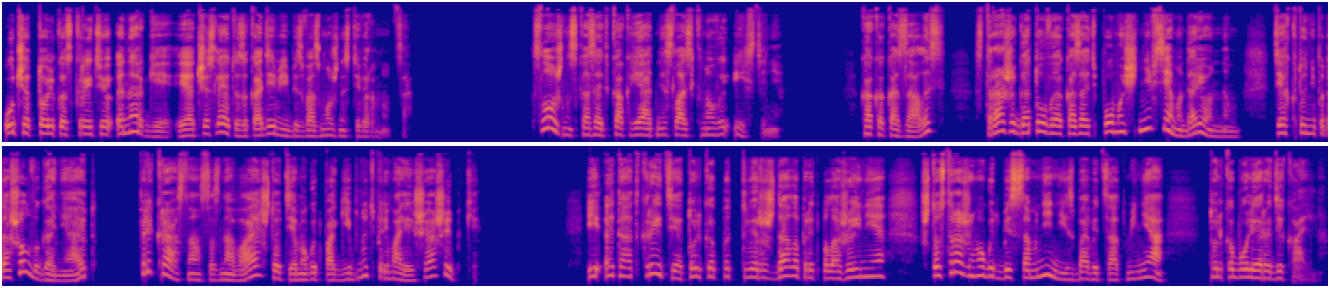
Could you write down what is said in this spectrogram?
учат только скрытию энергии и отчисляют из академии без возможности вернуться. Сложно сказать, как я отнеслась к новой истине. Как оказалось, стражи готовы оказать помощь не всем одаренным. Тех, кто не подошел, выгоняют, прекрасно осознавая, что те могут погибнуть при малейшей ошибке. И это открытие только подтверждало предположение, что стражи могут без сомнений избавиться от меня, только более радикально.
